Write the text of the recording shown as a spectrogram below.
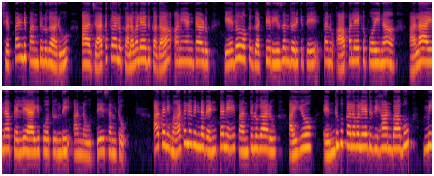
చెప్పండి పంతులు గారు ఆ జాతకాలు కలవలేదు కదా అని అంటాడు. ఏదో ఒక గట్టి రీజన్ దొరికితే తను ఆపలేకపోయినా అలా అయినా పెళ్ళి ఆగిపోతుంది అన్న ఉద్దేశంతో. అతని మాటలు విన్న వెంటనే పంతులు గారు అయ్యో ఎందుకు కలవలేదు విహాన్ బాబు? మీ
